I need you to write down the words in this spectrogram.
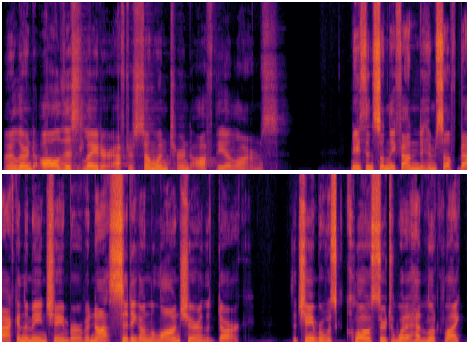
I learned all this later after someone turned off the alarms. Nathan suddenly found himself back in the main chamber, but not sitting on the lawn chair in the dark. The chamber was closer to what it had looked like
